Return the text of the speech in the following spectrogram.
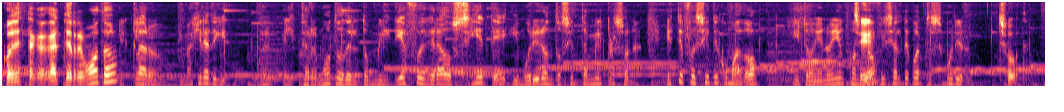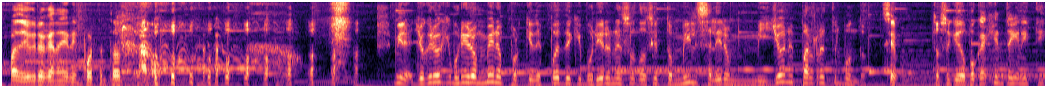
con esta cagada de terremoto. Es claro, imagínate que bueno, el terremoto del 2010 fue grado 7 y murieron 200.000 personas. Este fue 7,2 y todavía no hay un conteo Sí. oficial de cuántos se murieron. Chuta. Bueno, yo creo que a nadie le importa entonces. Mira, yo creo que murieron menos porque después de que murieron esos 200.000 salieron millones para el resto del mundo. sí, Entonces quedó poca gente ahí en Haití.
